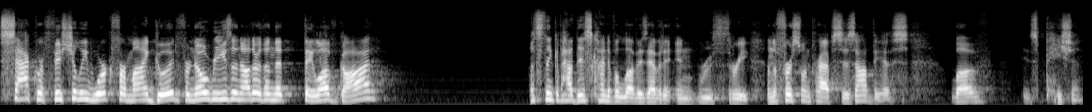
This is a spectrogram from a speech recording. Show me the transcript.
sacrificially work for my good for no reason other than that they love God? Let's think of how this kind of a love is evident in Ruth 3. And the first one perhaps is obvious love is patient.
